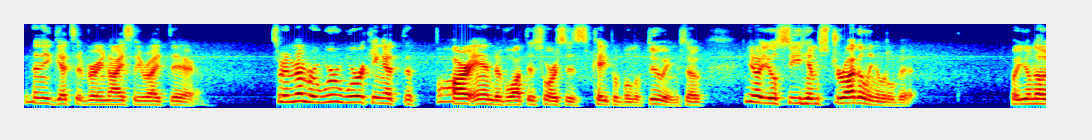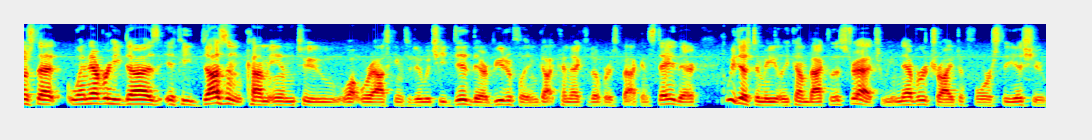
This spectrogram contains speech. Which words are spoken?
And then he gets it very nicely right there. So remember, we're working at the far end of what this horse is capable of doing. So, you know, you'll see him struggling a little bit. But you'll notice that whenever he does, if he doesn't come into what we're asking to do, which he did there beautifully and got connected over his back and stayed there, we just immediately come back to the stretch. We never try to force the issue.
